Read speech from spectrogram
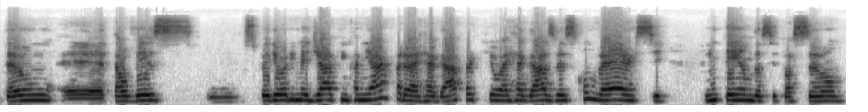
Então, é, talvez o superior imediato encaminhar para o RH para que o RH às vezes converse, entenda a situação.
